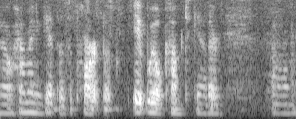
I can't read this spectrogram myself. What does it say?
no, how am I going to get those apart? But it will come together. Um,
